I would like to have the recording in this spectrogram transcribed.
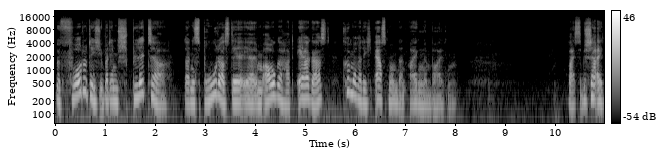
bevor du dich über den Splitter deines Bruders, der er im Auge hat, ärgerst, kümmere dich erstmal um deinen eigenen Balken. Weißt du Bescheid?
